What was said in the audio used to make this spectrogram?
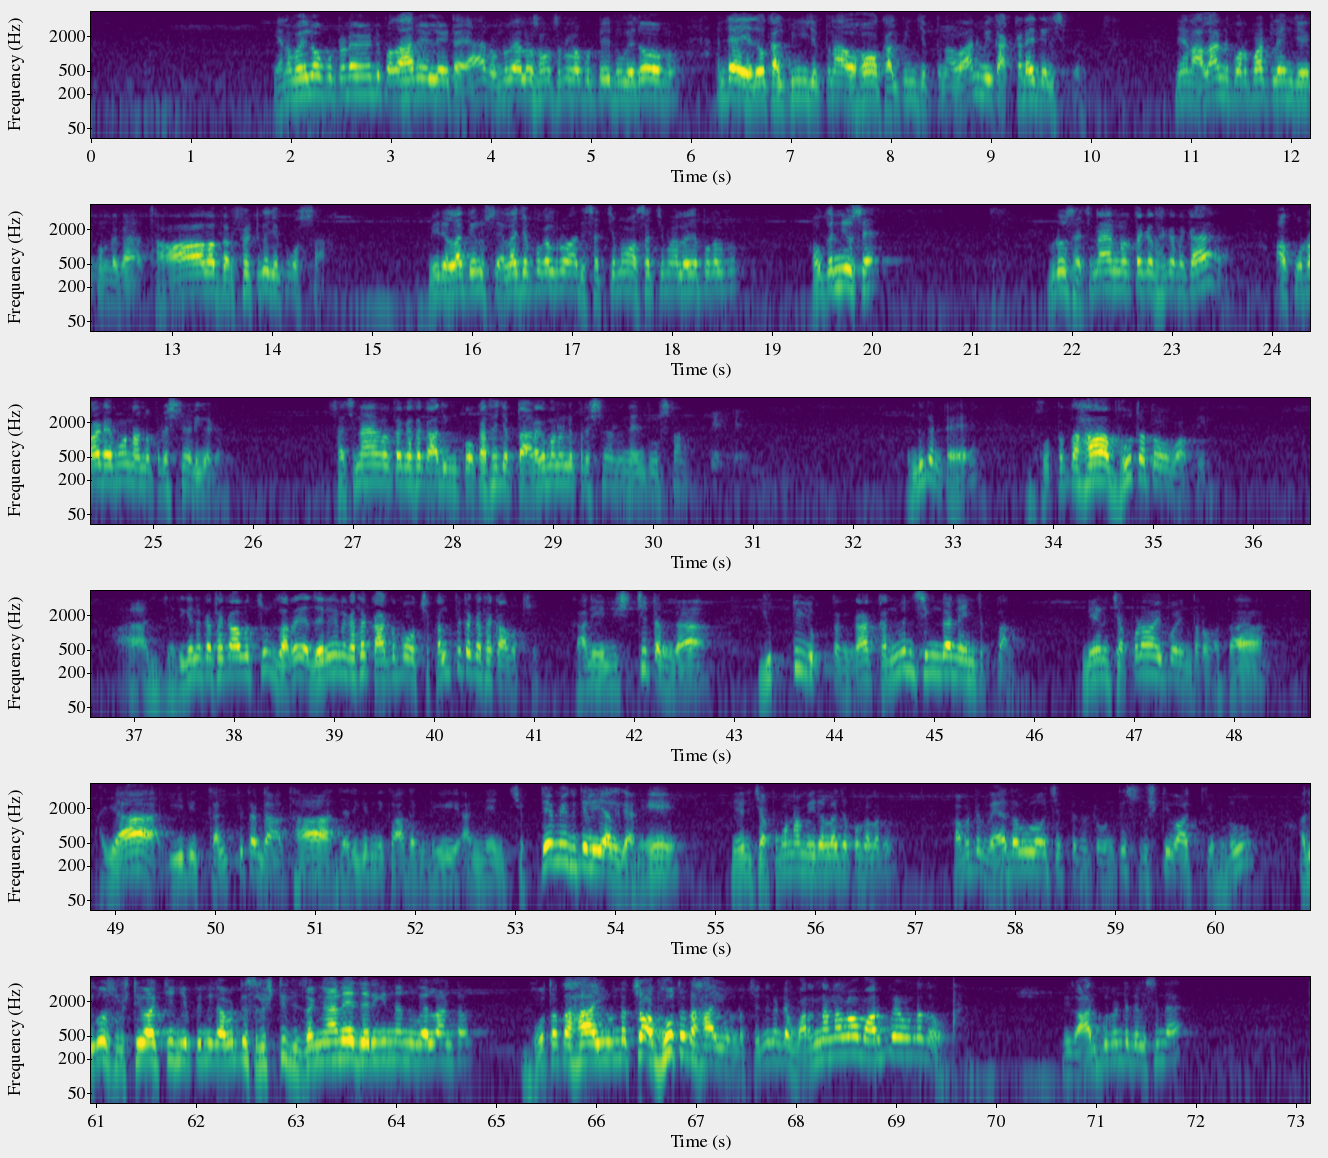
ఎనభైలో పుట్టడం ఏమిటి? పదహారేళ్ళు ఏళ్ళేటాయా రెండు వేల సంవత్సరంలో పుట్టి నువ్వేదో అంటే ఏదో కల్పించి చెప్తున్నావు ఓహో కల్పించి చెప్తున్నావా అని మీకు అక్కడే తెలిసిపోయింది. నేను అలాంటి పొరపాట్లు ఏం చేయకుండా చాలా పెర్ఫెక్ట్గా చెప్పుకొస్తా. మీరు ఎలా తెలుసు ఎలా చెప్పగలరు? అది సత్యమో అసత్యమో ఎలా చెప్పగలరు? హౌ కెన్ యూ సే ఇప్పుడు సత్యనారాయణ వ్రత కథ కనుక ఆ కుర్రాడేమో నన్ను ప్రశ్న అడిగాడు. సత్యనారాయణ వ్రత కథ కాదు ఇంకో కథ చెప్తా. అడగమనండి ప్రశ్న నేను చూస్తాను. ఎందుకంటే భూతత భూతతో వాపి. అది జరిగిన కథ కావచ్చు జర జరిగిన కథ కాకపోవచ్చు కల్పిత కథ కావచ్చు. కానీ నిశ్చితంగా యుక్తియుక్తంగా కన్విన్సింగ్గా నేను చెప్తాను. నేను చెప్పడం అయిపోయిన తర్వాత అయ్యా ఇది కల్పిత గాథ జరిగింది కాదండి అని నేను చెప్తే మీకు తెలియాలి కానీ నేను చెప్పకుండా మీరు ఎలా చెప్పగలరు? కాబట్టి వేదంలో చెప్పినటువంటి సృష్టి వాక్యములు అదిగో సృష్టి వాక్యం చెప్పింది కాబట్టి సృష్టి నిజంగానే జరిగిందని నువ్వెలా అంటావు? భూతత అయి ఉండొచ్చు అభూతత అయి ఉండొచ్చు. ఎందుకంటే వర్ణనలో మార్పే ఉండదు. మీకు ఆర్గ్యుమెంట్ తెలిసిందా?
